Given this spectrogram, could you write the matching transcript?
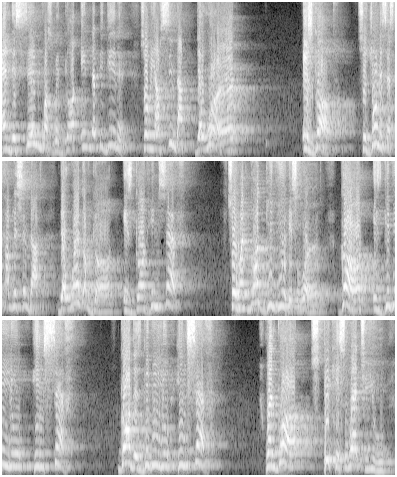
And the same was with God in the beginning. So we have seen that the Word is God. So John is establishing that the Word of God is God Himself. So when God gives you His Word, God is giving you Himself. God is giving you Himself. When God speak His Word to you,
